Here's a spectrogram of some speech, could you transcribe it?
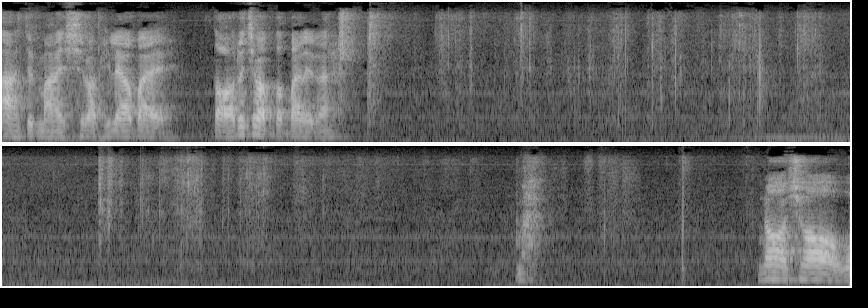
อ่านจดหมายฉบับที่แล้วไป ต่อด้วยฉบับต่อไปเลยนะ นอชอว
